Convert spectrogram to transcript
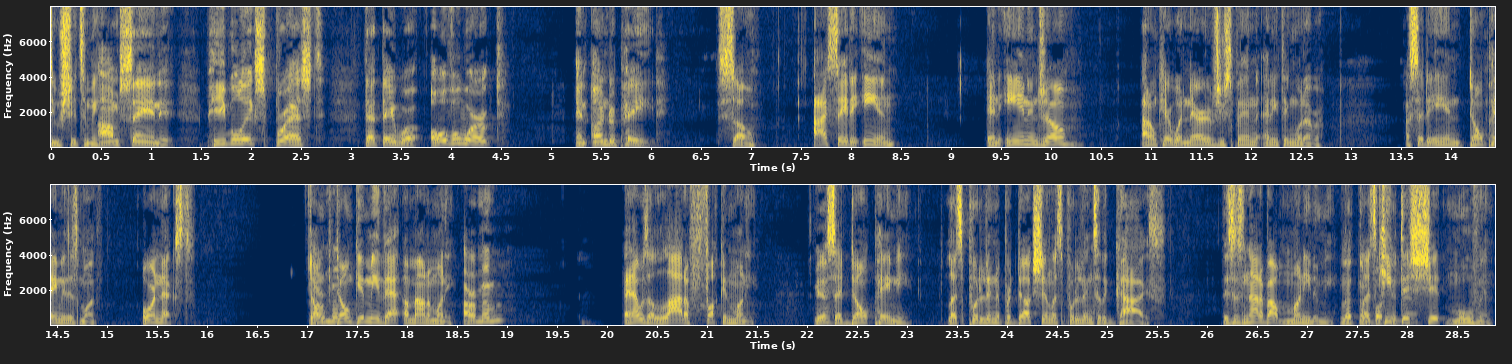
do shit to me. I'm saying it. People expressed that they were overworked and underpaid. So I say to Ian, and Ian and Joe, I don't care what narratives you spin, anything, whatever. I said to Ian, don't pay me this month or next. Don't don't give me that amount of money. I remember. And that was a lot of fucking money. Yeah. I said, don't pay me. Let's put it into production. Let's put it into the guys. This is not about money to me. Let Let's keep this down. shit moving.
